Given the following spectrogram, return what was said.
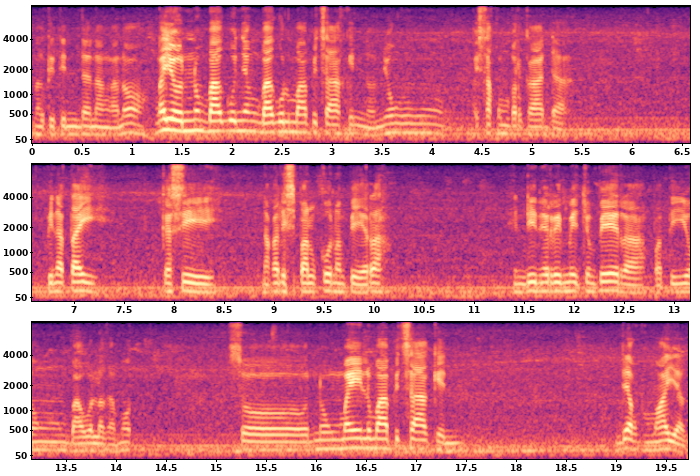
nagtitinda ng ano. Ngayon nung bago niyang bago lumapit sa akin nun yung isa kong barkada pinatay. Kasi nakadispal ko ng pera. Hindi ni-remit yung pera pati yung bawal na gamot. So nung may lumapit sa akin hindi ako pumayag.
